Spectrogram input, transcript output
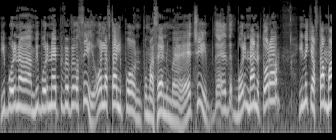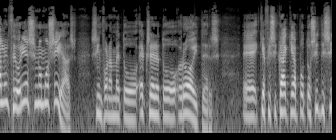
ή μπορεί να μην μπορεί να επιβεβαιωθεί. Όλα αυτά λοιπόν που μαθαίνουμε έτσι, δε- δε- μπορεί να είναι τώρα, είναι και αυτά μάλλον θεωρίες συνωμοσίας, σύμφωνα με το εξαίρετο Reuters ε, και φυσικά και από το CDC.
